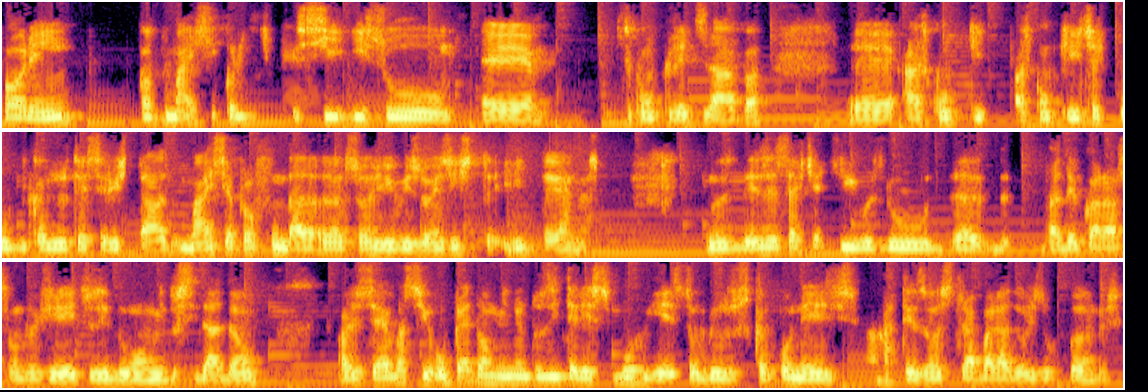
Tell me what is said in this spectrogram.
Porém, quanto mais se, se isso é, se concretizava, é, as, conqui as conquistas públicas do terceiro Estado, mais se aprofundaram nas suas divisões internas. Nos 17 artigos do, da, da, Declaração dos Direitos e do Homem e do Cidadão, observa-se o predomínio dos interesses burgueses sobre os camponeses, artesãos e trabalhadores urbanos.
